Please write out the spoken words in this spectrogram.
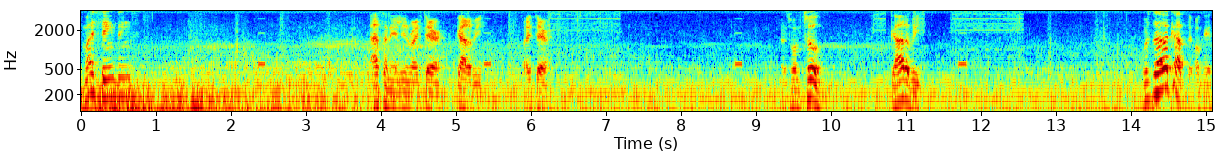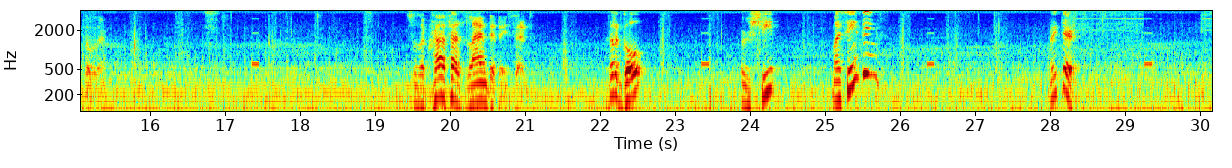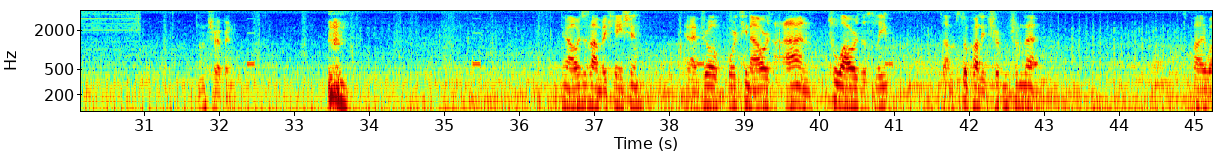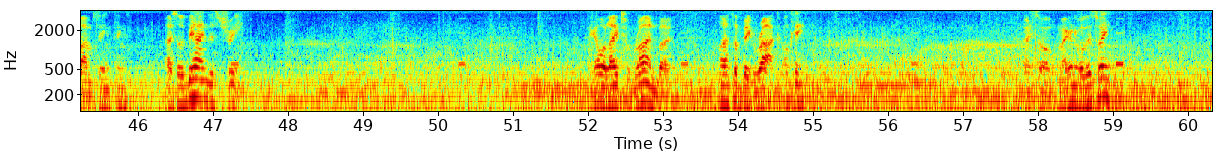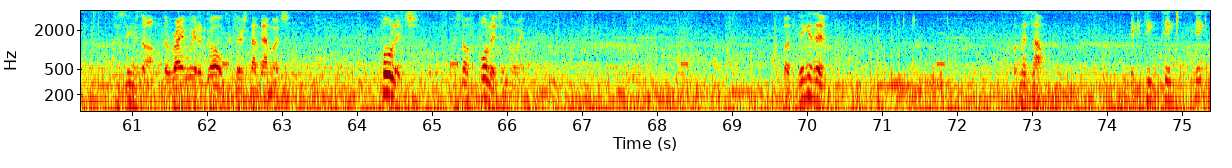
Am I seeing things? That's an alien right there. It's gotta be. Right there. This one too. It's gotta be. Where's the helicopter? Okay, it's over there. So the craft has landed, they said. Is that a goat? Or a sheep? Am I seeing things? Right there. I'm tripping. you know, I was just on vacation and I drove 14 hours on two hours of sleep. So I'm still probably tripping from that. Probably why I'm seeing things. Alright, so behind this tree. Like I would like to run, but oh, that's a big rock. Okay. Alright, so am I gonna go this way? This seems the, the right way to go because there's not that much foliage. There's no foliage in the way. But the thing is that what's that sound? Tick tick tick tick.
